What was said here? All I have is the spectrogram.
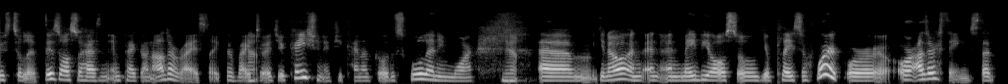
used to live, this also has an impact on other rights, like the right yeah. to education if you cannot go to school anymore. Yeah. Um, you know, and, and and maybe also your place of work or or other things that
